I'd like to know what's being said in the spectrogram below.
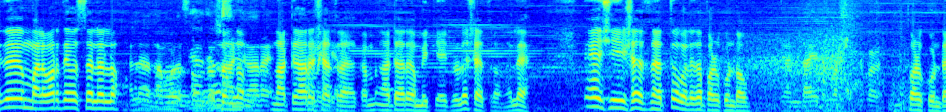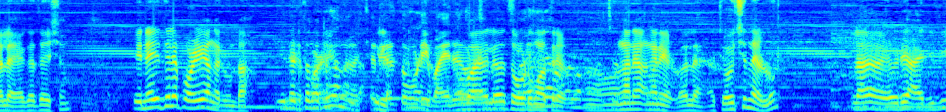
ഇത് മലബാർ നമ്മുടെ സ്വന്തം നാട്ടുകാരുടെ ക്ഷേത്ര നാട്ടുകാരുടെ ക്ഷേത്രമാണ്. നാട്ടുകാർ കമ്മിറ്റി ആയിട്ടുള്ള ക്ഷേത്രമാണ് അല്ലേ? ഏ ഈ ക്ഷേത്രത്തിന് എത്ര കൊല്ലത്തെ പഴക്കമുണ്ടാവും? രണ്ടായിരം വർഷത്തെ പഴക്കം. പഴക്കമുണ്ട് അല്ലേ? ഏകദേശം? പിന്നെ ഇതിലെ പുഴ അങ്ങനെ ഉണ്ടോ ഇതിന്റെ അടുത്ത് അങ്ങോട്ട് വയൽ വയൽ തോട് മാത്രമേ ഉള്ളൂ. അങ്ങനെ അങ്ങനെ ഉള്ളൂ അല്ലേ? ചോദിച്ചതേ ഉള്ളൂ. അല്ല ഒരു അരുവി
